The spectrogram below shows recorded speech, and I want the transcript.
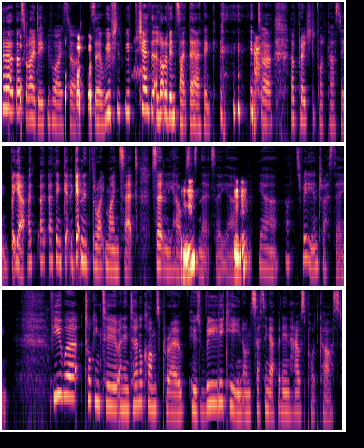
that's what I do before I start. So we've we've shared a lot of insight there, I think, into our approach to podcasting. But yeah, I I, I think get, getting into the right mindset certainly helps, mm-hmm. doesn't it? So yeah, mm-hmm. yeah, oh, that's really interesting. If you were talking to an internal comms pro who's really keen on setting up an in house podcast,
